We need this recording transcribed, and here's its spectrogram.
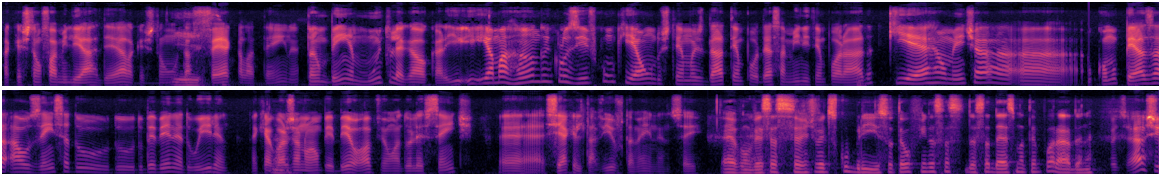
a questão familiar dela, a questão Isso. da fé que ela tem, né? Também é muito legal, cara. E, e, amarrando, inclusive, com o que é um dos temas da tempo, dessa mini temporada, que é realmente a, a como pesa a ausência do, do, do bebê, né? Do William, né? que agora é. já não é um bebê, óbvio, é um adolescente. É, se é que ele tá vivo também, né? Não sei. É, vamos é. ver se a, se a, gente vai descobrir isso até o fim dessa, dessa décima temporada, né? Pois é, acho,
